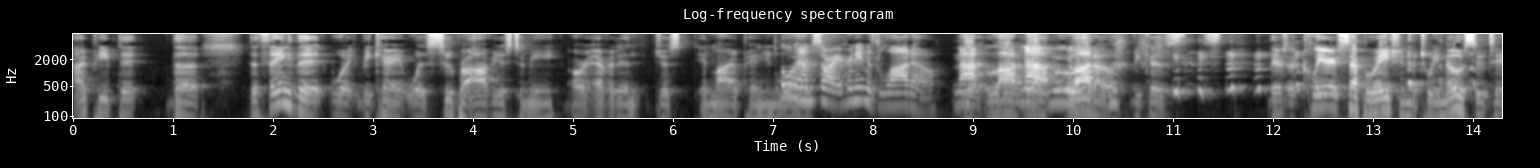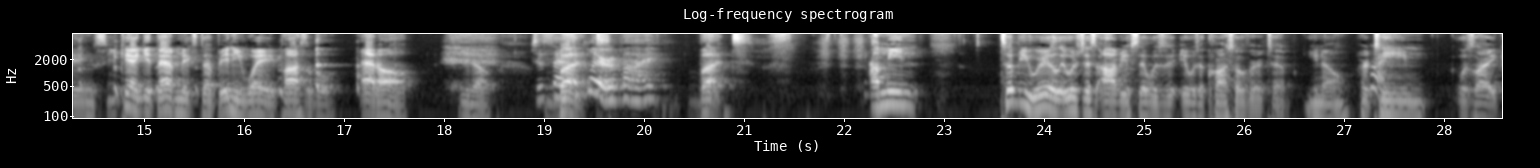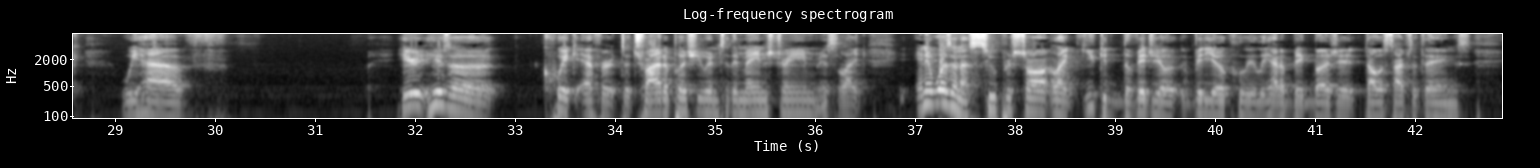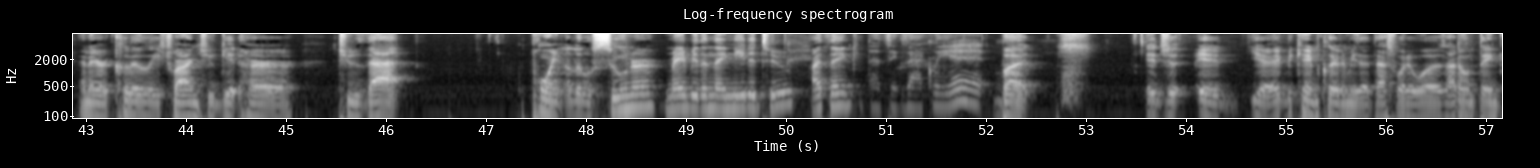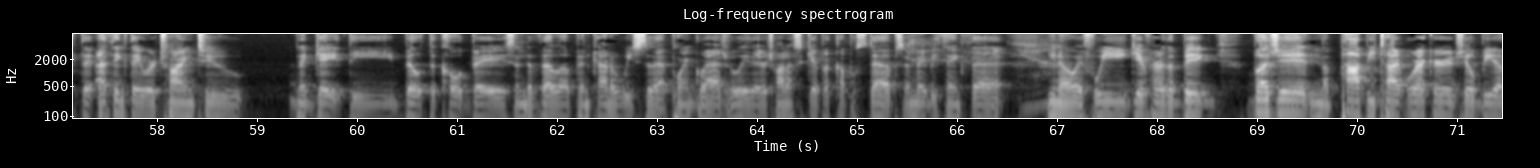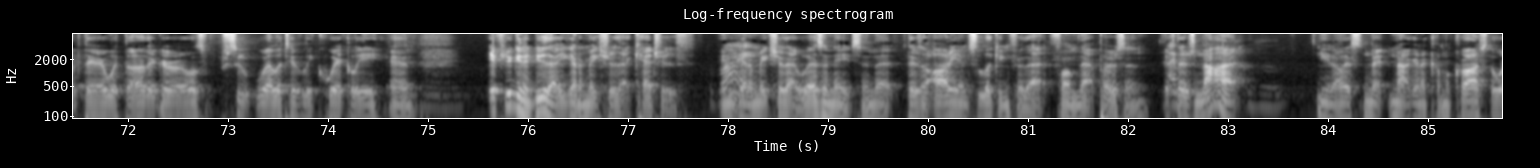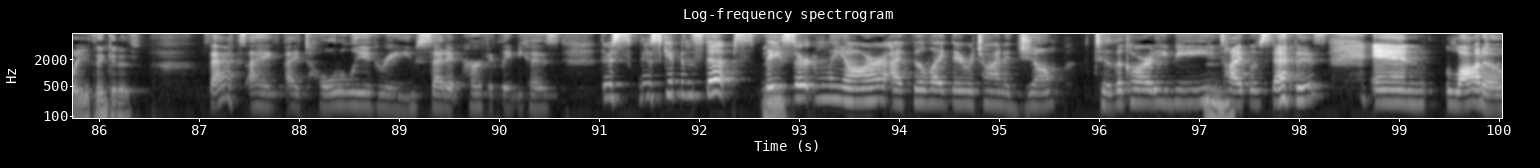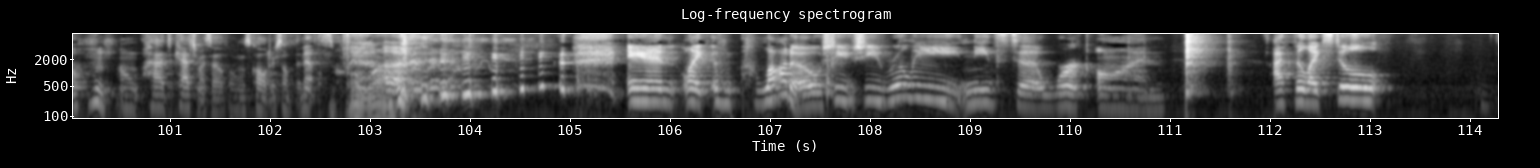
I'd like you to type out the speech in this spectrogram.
I I peeped it. The the thing that what became was super obvious to me or evident just in my opinion Oh, and I'm sorry. Her name is Latto, not yeah, Latto, not Latto, Latto, because there's a clear separation between those two things. You can't get that mixed up any way possible at all. You know. Just But- to clarify. But I mean, to be real, it was just obvious it was it was a crossover attempt. You know, her team was like, we have here. Here's a quick effort to try to push you into the mainstream. It's like, and it wasn't a super strong. Like you could the video video clearly had a big budget, those types of things, and they were clearly trying to get her to that point a little sooner maybe than they needed to i think That's exactly it. but it just it yeah it became clear to me that that's what it was i don't think that i think they were trying to negate the built the cult base and develop and kind of reach to that point gradually. They were trying to skip a couple steps and maybe think that you know if we give her the big budget and the poppy type record she'll be up there with the other girls relatively quickly. And if you're gonna do that, you got to make sure that catches, and you got to make sure that resonates, and that there's an audience looking for that from that person. If I'm- there's not, mm-hmm. you know, it's not gonna come across the way you think it is. Facts. I I totally agree. You said it perfectly because they're they're skipping steps. They mm-hmm. certainly are. I feel like they were trying to jump to the Cardi B mm-hmm. type of status, and Latto. hmm, I had to catch myself. I almost called her something else. Oh wow! Uh, and like Latto, she she really needs to work on. I feel like still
